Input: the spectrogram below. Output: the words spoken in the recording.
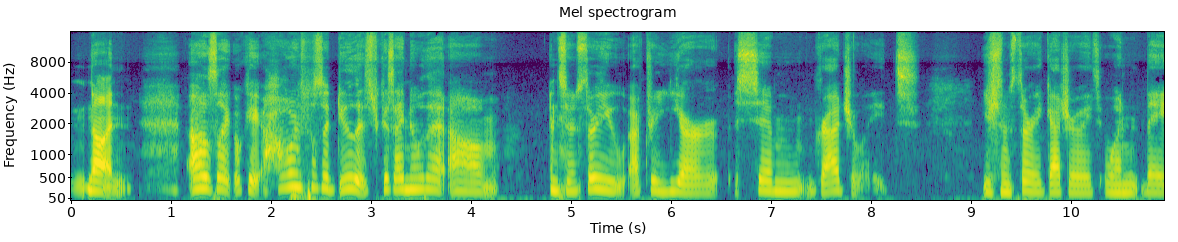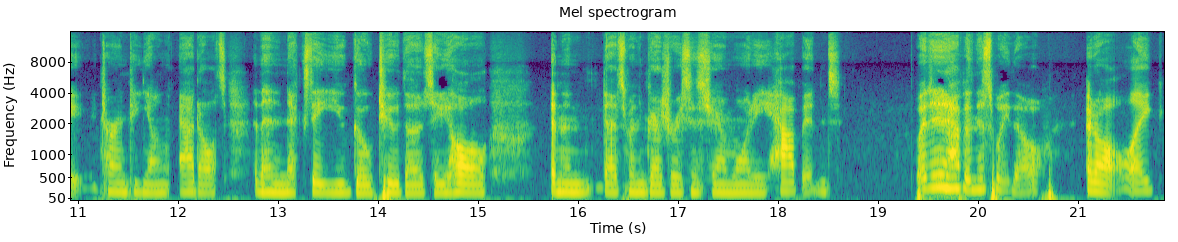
none. I was like, okay, how am I supposed to do this? Because I know that um in Sims 3, after your sim graduates, your Sims 3 graduates when they turn to young adults, and then the next day you go to the city hall, and then that's when graduation ceremony happened. But it didn't happen this way though, at all. Like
